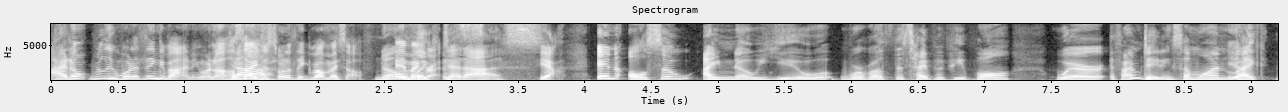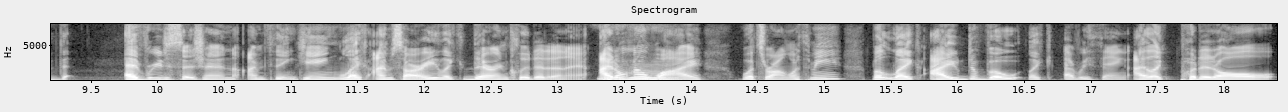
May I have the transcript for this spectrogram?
I don't really want to think about anyone else. I just want to think about myself. No, and my like friends. dead ass. Yeah. And also, I know you. We're both the type of people where if I'm dating someone, Yeah. like th- every decision I'm thinking, like I'm sorry, like they're included in it. I don't know Mhm. why, what's wrong with me, but like I devote like everything. I like put it all.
